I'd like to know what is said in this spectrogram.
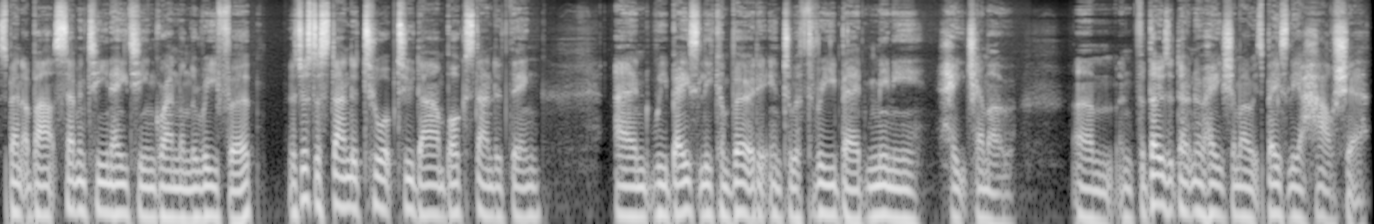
Spent about 17, 18 grand on the refurb. It was just a standard two up, two down, bog standard thing. And we basically converted it into a three bed mini HMO. Um, and for those that don't know HMO, it's basically a house share.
